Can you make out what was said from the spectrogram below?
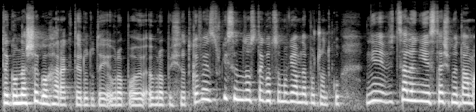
tego naszego charakteru tutaj Europy, Europy Środkowej, a z drugiej strony no, z tego, co mówiłam na początku, nie, wcale nie jesteśmy tam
